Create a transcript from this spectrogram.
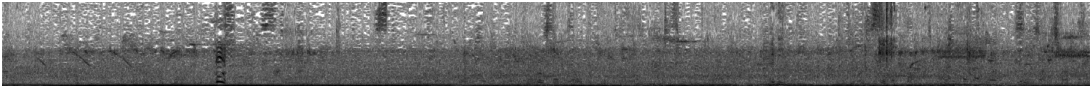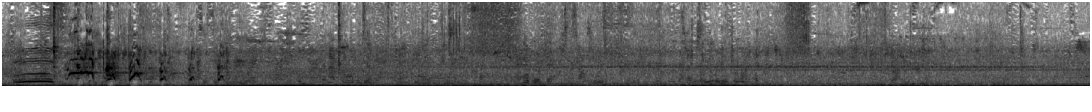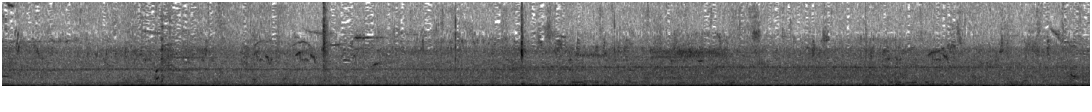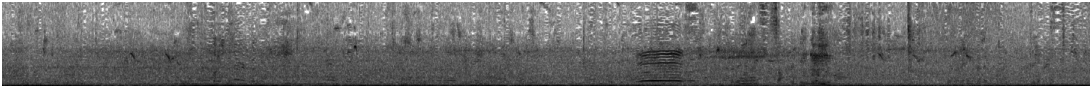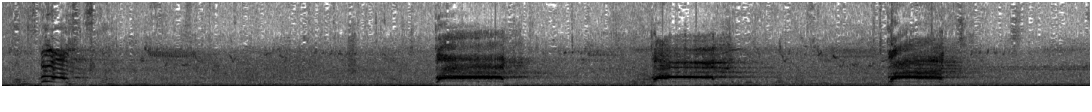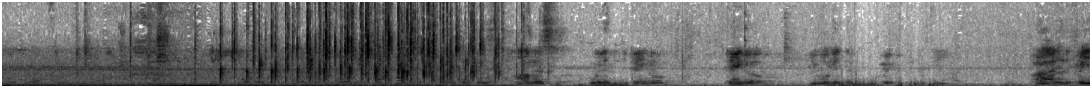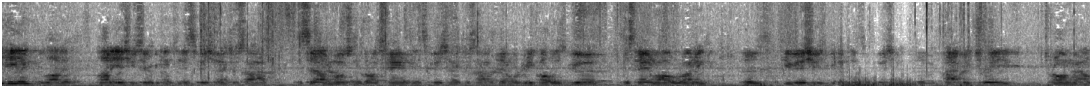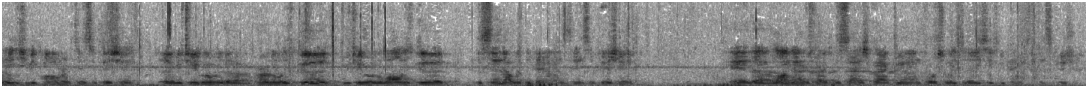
With Django. Django, you will get the quick. All right, in the free heeling, a lot of a lot of issues here. It becomes an insufficient exercise. The sit out motion, the dog stands, insufficient exercise. Downward recall is good. The stand while running, there's a few issues. It becomes insufficient. The back retrieve, strong it should be calmer. It's insufficient. The retrieve over the hurdle is good. Retrieve over the wall is good. The send out with the down is insufficient. And uh, long down extraction is satisfactory. Unfortunately, today seems 60 points insufficient.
